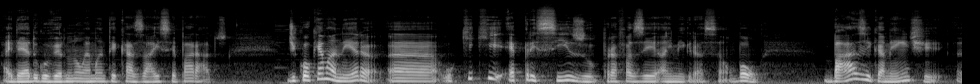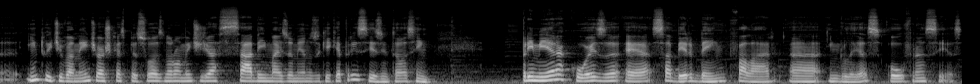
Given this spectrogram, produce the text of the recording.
a ideia do governo não é manter casais separados. De qualquer maneira, uh, o que, que é preciso para fazer a imigração? Bom, basicamente, uh, intuitivamente, eu acho que as pessoas normalmente já sabem mais ou menos o que, é preciso. Então, assim, primeira coisa é saber bem falar uh, inglês ou francês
